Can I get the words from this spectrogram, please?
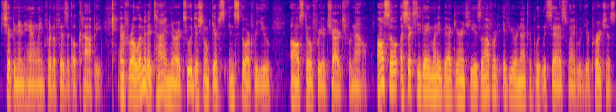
shipping and handling for the physical copy. And for a limited time, there are two additional gifts in store for you, all still free of charge for now. Also, a 60 day money back guarantee is offered if you are not completely satisfied with your purchase.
